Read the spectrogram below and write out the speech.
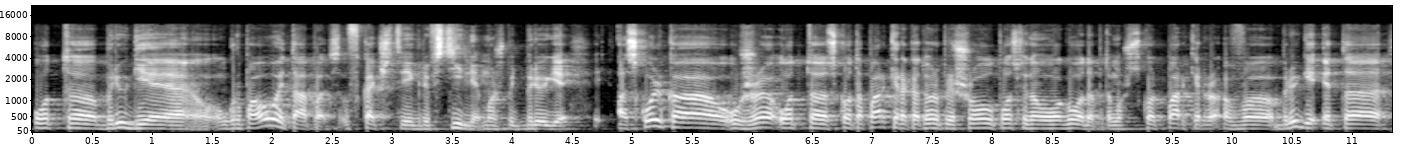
от э, Брюги группового этапа в качестве игры, в стиле, может быть, Брюги, а сколько уже от э, Скотта Паркера, который пришел после Нового года, потому что Скотт Паркер в Брюге это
